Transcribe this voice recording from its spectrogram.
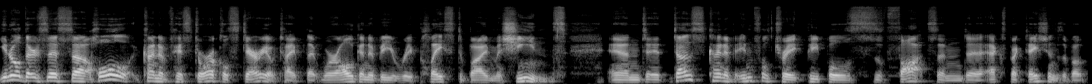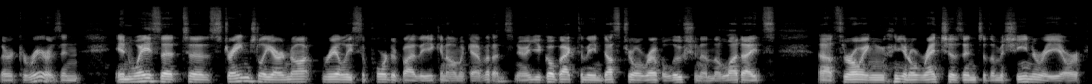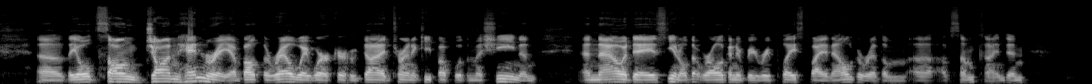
You know, there's this uh, whole kind of historical stereotype that we're all going to be replaced by machines. And it does kind of infiltrate people's thoughts and uh, expectations about their careers in, in ways that uh, strangely are not really supported by the economic evidence. You know, you go back to the Industrial Revolution and the Luddites uh, throwing, you know, wrenches into the machinery or uh, the old song John Henry about the railway worker who died trying to keep up with the machine. And and nowadays, you know, that we're all going to be replaced by an algorithm uh, of some kind. And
